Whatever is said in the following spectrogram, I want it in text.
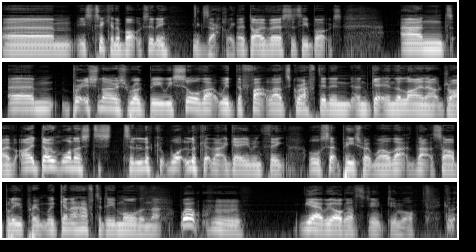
Um, he's ticking a box, isn't he? Exactly. a diversity box. And um, British and Irish rugby, we saw that with the fat lads grafting and, and getting the line out drive. I don't want us to to look at what look at that game and think, "Oh, set piece went well. That that's our blueprint." We're going to have to do more than that. Well, hmm, yeah, we are going to have to do, do more. Can I,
